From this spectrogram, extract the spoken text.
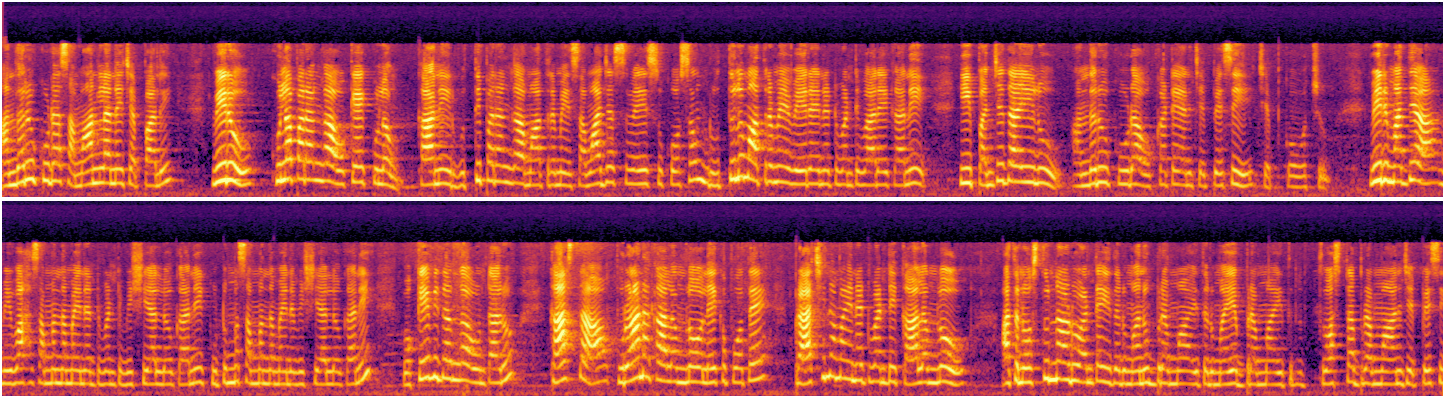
అందరూ కూడా సమానులనే చెప్పాలి. వీరు కులపరంగా ఒకే కులం కానీ వృత్తిపరంగా మాత్రమే సమాజ శ్రేయస్సు కోసం వృత్తులు మాత్రమే వేరైనటువంటి వారే కానీ ఈ పంచదాయులు అందరూ కూడా ఒక్కటే అని చెప్పేసి చెప్పుకోవచ్చు. వీరి మధ్య వివాహ సంబంధమైనటువంటి విషయాల్లో కానీ కుటుంబ సంబంధమైన విషయాల్లో కానీ ఒకే విధంగా ఉంటారు. కాస్త పురాణ కాలంలో లేకపోతే ప్రాచీనమైనటువంటి కాలంలో అతను వస్తున్నాడు అంటే ఇతడు మనుబ్రహ్మ ఇతడు మయబ్రహ్మ ఇతడు త్వస్త బ్రహ్మ అని చెప్పేసి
